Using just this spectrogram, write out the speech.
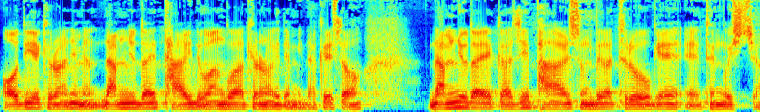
어디에 결혼하냐면 남유다의 다윗 왕과 결혼하게 됩니다. 그래서 남유다에까지 바알 숭배가 들어오게 된 것이죠.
